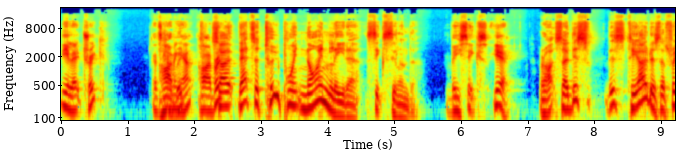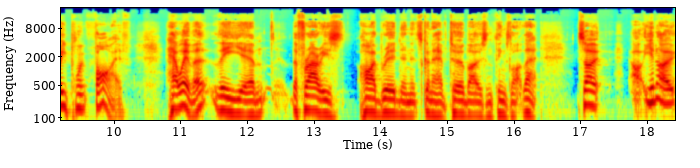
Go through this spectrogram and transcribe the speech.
The electric that's coming out. Hybrid. so that's a 2.9 litre six cylinder V6. Yeah. right so this this toyota's a 3.5 however the um, the ferrari's hybrid and it's going to have turbos and things like that so uh, you know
